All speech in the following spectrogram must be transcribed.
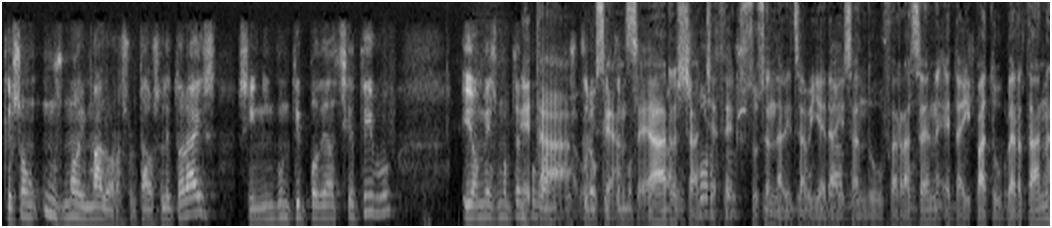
Que son uns moi malos resultados electorais, sin ningún tipo de adjetivo, E ao mesmo tempo, eta temos zehar, Sánchezek zuzendaritza bilera izan du ferrazen eta ipatu bertan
